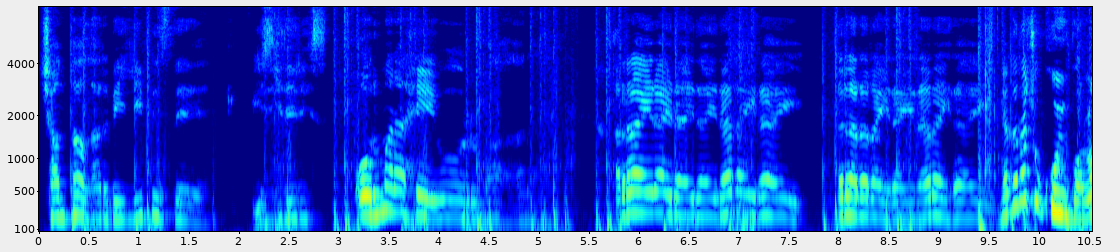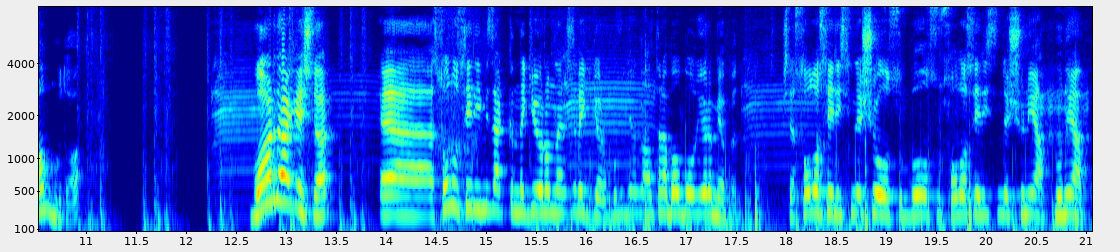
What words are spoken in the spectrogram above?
Çantalar belimizde. Biz gideriz ormana hey ormana. Ray ray ray ray ray ray ray. Ray ray ray ray ray ray. Ne kadar çok koyun var lan burada. Bu arada arkadaşlar eee, solo serimiz hakkındaki yorumlarınızı bekliyorum. Bu videonun altına bol bol yorum yapın. İşte solo serisinde şu olsun bu olsun. Solo serisinde şunu yap bunu yap.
